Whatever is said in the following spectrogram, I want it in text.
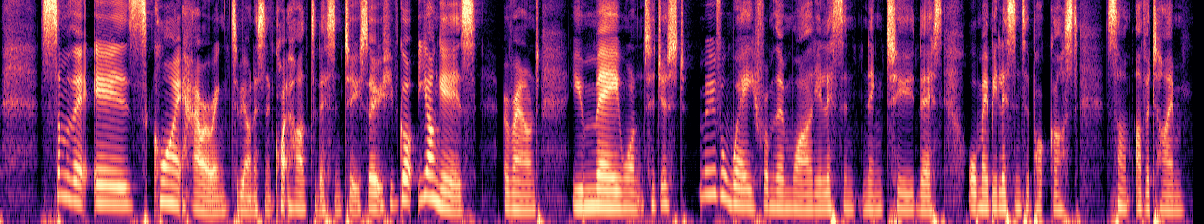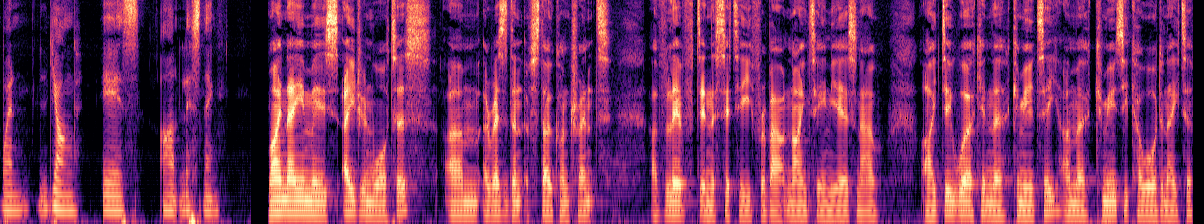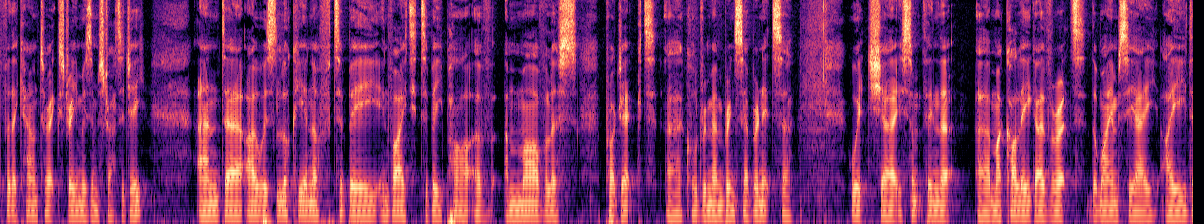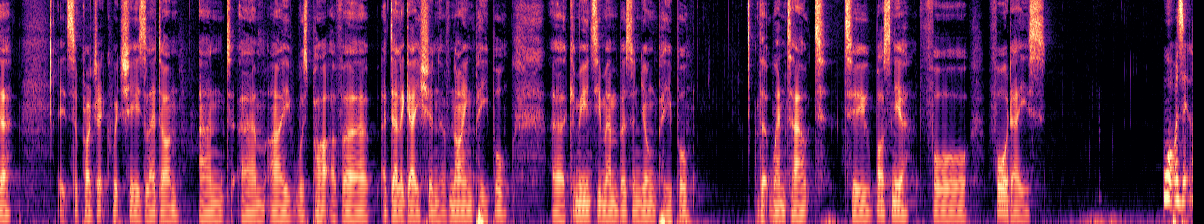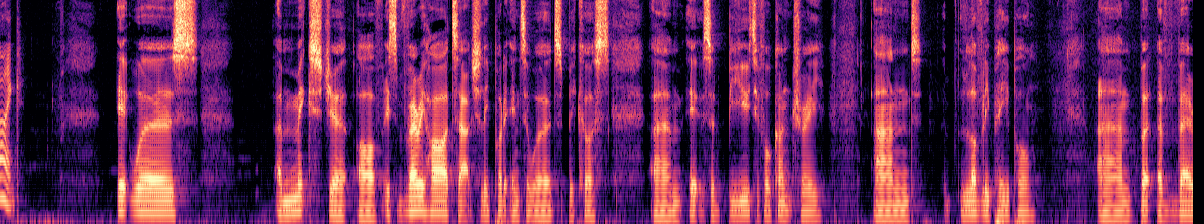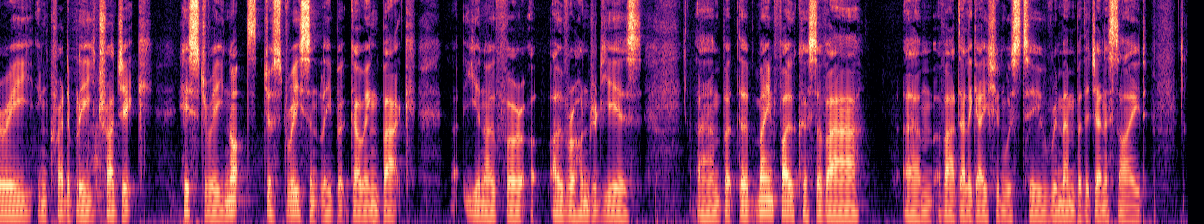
Some of it is quite harrowing, to be honest, and quite hard to listen to. So if you've got young ears around, you may want to just move away from them while you're listening to this, or maybe listen to the podcast some other time when young ears aren't listening. My name is Adrian Waters. I'm a resident of Stoke on Trent. I've lived in the city for about 19 years now. I do work in the community. I'm a community coordinator for the counter extremism strategy and uh, I was lucky enough to be invited to be part of a marvelous project uh, called Remembering Srebrenica, which uh, is something that uh, my colleague over at the YMCA, Aida, it's a project which she's led on, and um, I was part of a, a delegation of nine people, uh, community members and young people, that went out to Bosnia for four days. What was it like? It was a mixture of. It's very hard to actually put it into words because um, it's a beautiful country and lovely people, um, but a very incredibly tragic history. Not just recently, but going back, you know, for over a hundred years. Um, but the main focus of our um, of our delegation was to remember the genocide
